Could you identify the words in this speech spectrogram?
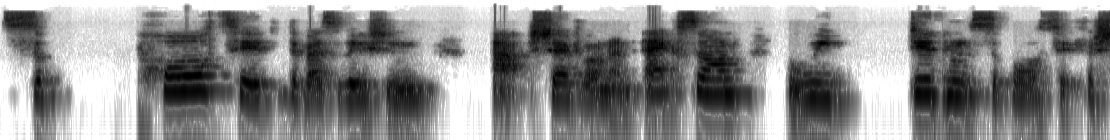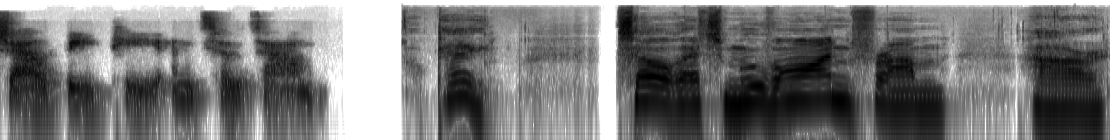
supported the resolution at Chevron and Exxon, but we didn't support it for Shell, BP, and Total. Okay. So let's move on from our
